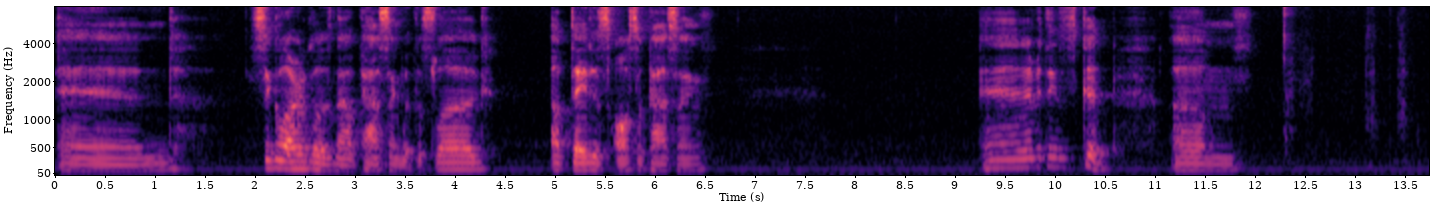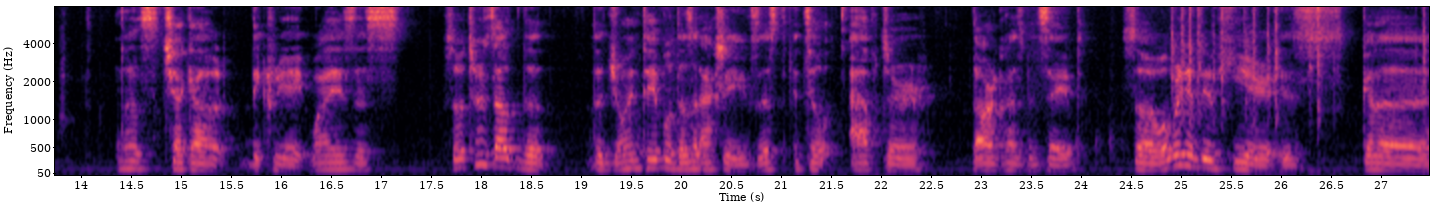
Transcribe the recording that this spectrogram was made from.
And single article is now passing with the slug. Update is also passing and everything's good. Um, let's check out the create. Why is this? So it turns out the the join table doesn't actually exist until after the article has been saved. So what we're gonna do here is gonna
